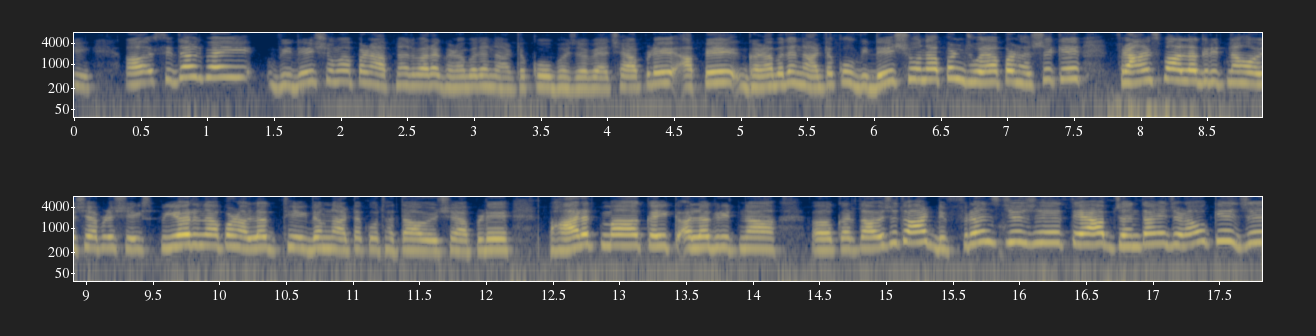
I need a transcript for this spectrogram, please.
સિદ્ધાર્થભાઈ, વિદેશોમાં પણ આપના દ્વારા ઘણા બધા નાટકો ભજવ્યા છે. આપણે આપે ઘણા બધા નાટકો વિદેશોના પણ જોયા પણ હશે કે ફ્રાન્સમાં અલગ રીતના હોય છે? આપણે શેક્સપિયરના પણ અલગથી એકદમ નાટકો થતા હોય છે. આપણે ભારતમાં કંઈક અલગ રીતના કરતા હોય છે. તો આ ડિફરન્સ જે છે તે આપ જનતાને જણાવો કે જે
